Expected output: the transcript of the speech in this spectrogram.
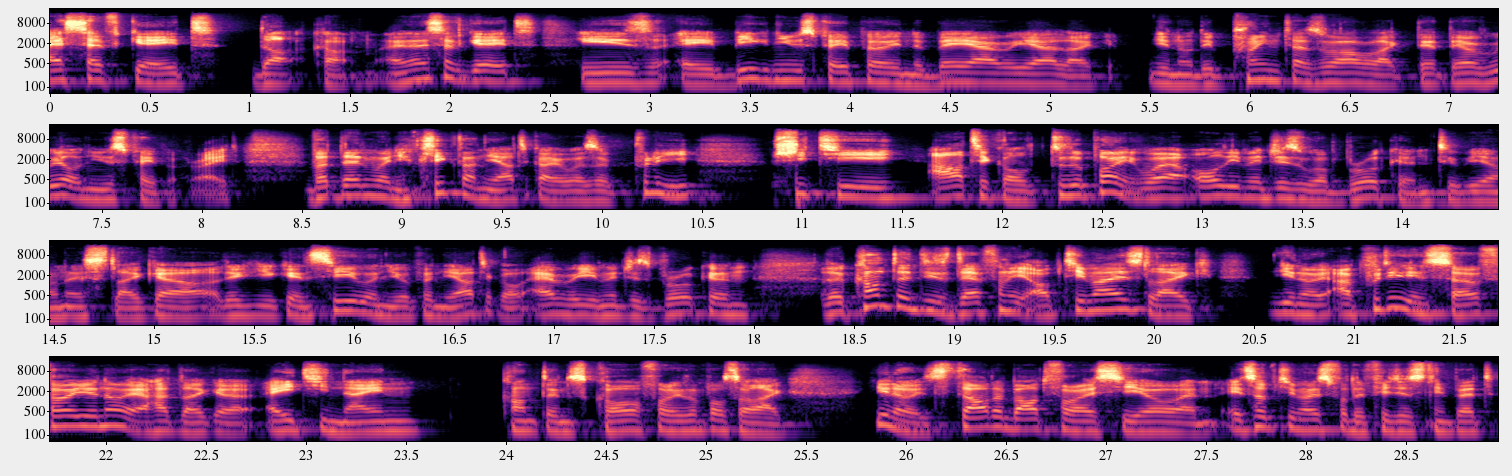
sfgate.com. And SFGate is a big newspaper in the Bay Area. Like, you know, they print as well. Like, they're, they're, a real newspaper, right? But then when you clicked on the article, it was a pretty shitty article to the point where all images were broken, to be honest. Like, uh, you can see when you open the article, every image is broken. The content is definitely optimized. Like, you know, I put it in Surfer, you know, it had like a 89 content score, for example. So, like, you know, it's thought about for SEO and it's optimized for the feature snippet,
